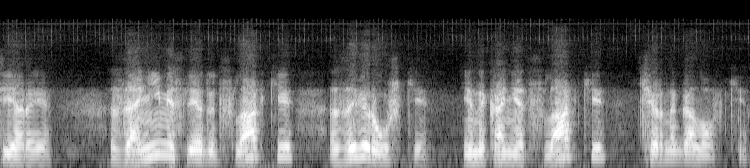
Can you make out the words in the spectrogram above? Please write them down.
серые, за ними следуют славки заверушки и, наконец, славки черноголовки.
